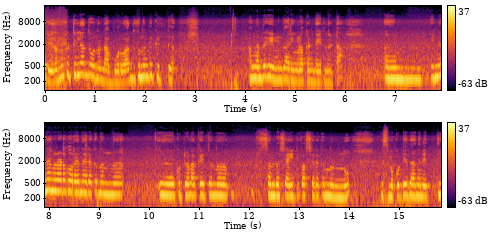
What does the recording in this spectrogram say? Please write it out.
ഒരുവിധമൊന്നും കിട്ടില്ല എന്ന് തോന്നുന്നുണ്ട്. അപൂർവം തോന്നുന്നുണ്ട് കിട്ടുക. അങ്ങനത്തെ ഗെയിമും കാര്യങ്ങളൊക്കെ ഉണ്ടായിരുന്നു കേട്ടോ പിന്നെ ഞങ്ങളവിടെ കുറേ നേരമൊക്കെ നിന്ന് കുട്ടികളൊക്കെ ആയിട്ടൊന്ന് സന്തോഷമായിട്ട് കുറച്ച് നേരമൊക്കെ നിന്നു. വിസ്മക്കുട്ടി ഇതങ്ങനെ എത്തി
